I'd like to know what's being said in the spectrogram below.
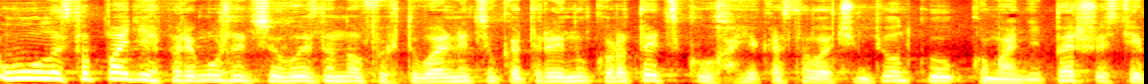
У листопаді переможницю визнано фехтувальницю Катерину Коротецьку, яка стала чемпіонкою командній першості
